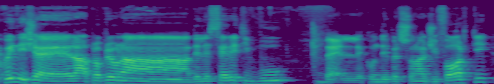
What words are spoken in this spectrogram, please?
quindi c'era proprio una delle serie TV belle, con dei personaggi forti.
